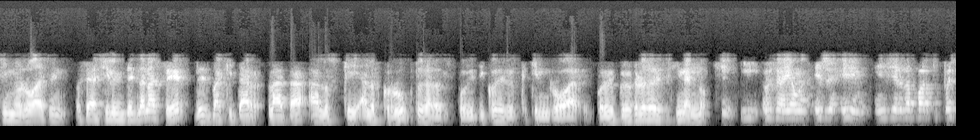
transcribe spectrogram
si no lo hacen, o sea, si lo intentan hacer, les va a quitar plata a los que, a los corruptos, a los políticos esos que quieren robar creo que los asesinan, ¿no? Sí, y o sea, digamos, eso, en, en cierta parte pues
